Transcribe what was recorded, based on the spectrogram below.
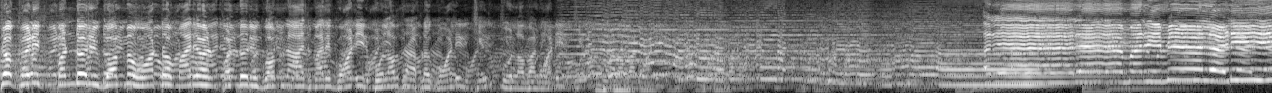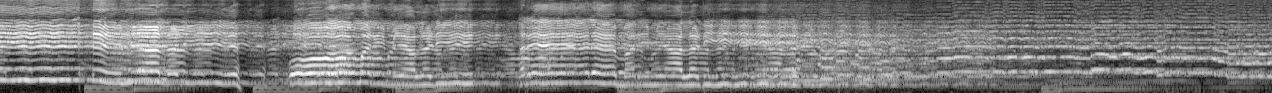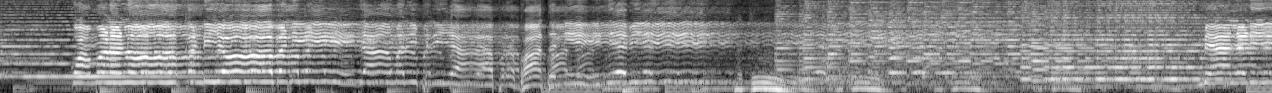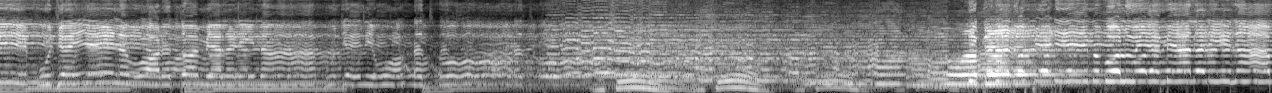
જો ઘડીક પંડોરી ગામમાં ઓટો માર્યો અને પંડોરી ગોમના આજ મારી ગોડી બોલાવતા આપણે ગોડી ચેડી બોલાવવાની. અરે રે મારી મેલડી મેલડી, ઓ મારી મેલડી, અરે રે મારી મેલડી. કોમળનો કંડિયો બની પ્રિયા દેવી મેલડી પૂજૈન વર તો મેલડી ના પૂજયની વરતો દીકરા બોલું એ મેલડી ના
